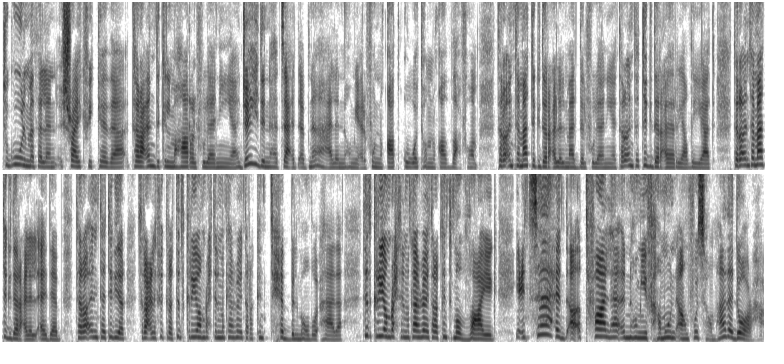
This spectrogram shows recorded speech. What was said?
تقول مثلا إيش رأيك في كذا؟ ترى عندك المهارة الفلانية. جيد إنها تساعد أبنائها على إنهم يعرفون نقاط قوتهم نقاط ضعفهم. ترى أنت ما تقدر على المادة الفلانية. ترى أنت تقدر على الرياضيات. ترى أنت ما تقدر على الأدب. ترى أنت تقدر ترى على فكرة تذكر يوم رحت المكان الفلاني ترى كنت تحب الموضوع هذا. تذكر يوم رحت المكان الفلاني ترى كنت متضايق. يعني تساعد أطفالها إنهم يفهمون أنفسهم. هذا دورها.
